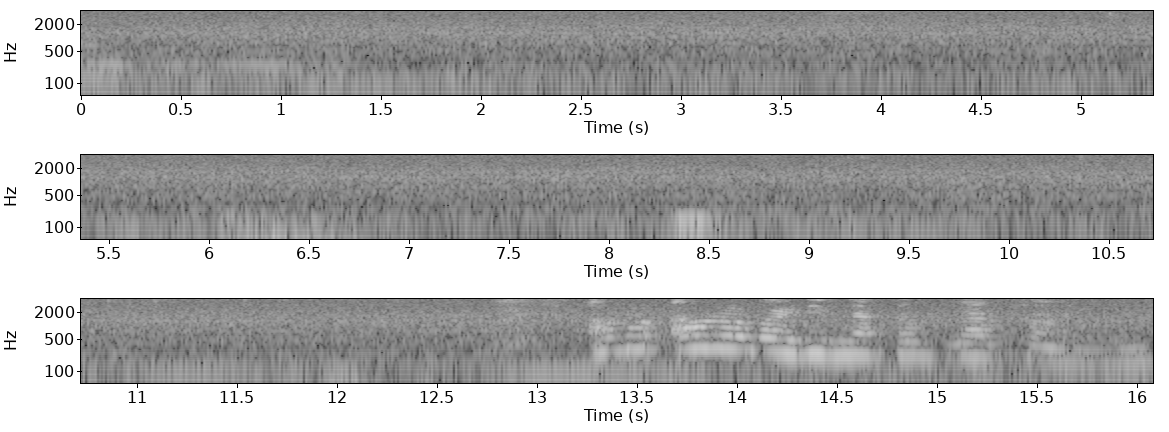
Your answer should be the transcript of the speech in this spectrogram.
one. I don't know. I don't know if I was even that close that time.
